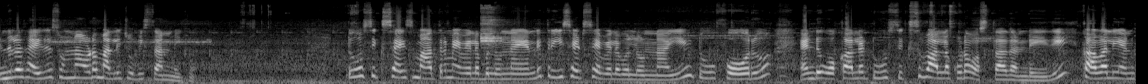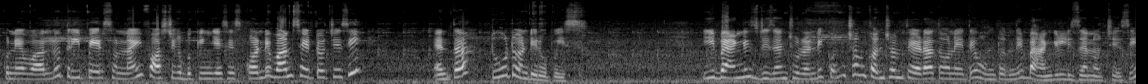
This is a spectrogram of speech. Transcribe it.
ఇందులో సైజెస్ ఉన్నా కూడా మళ్ళీ చూపిస్తాను మీకు. టూ సిక్స్ సైజ్ మాత్రమే అవైలబుల్ ఉన్నాయండి. త్రీ సెట్స్ అవైలబుల్ ఉన్నాయి. టూ ఫోర్ అండ్ ఒకవేళ టూ సిక్స్ వాళ్ళకు కూడా వస్తుందండి ఇది. కావాలి అనుకునే వాళ్ళు త్రీ పేర్స్ ఉన్నాయి. ఫాస్ట్గా బుకింగ్ చేసేసుకోండి. వన్ సెట్ వచ్చేసి ఎంత? Two twenty rupees. ఈ బ్యాంగిల్స్ డిజైన్ చూడండి. కొంచెం కొంచెం తేడాతోనైతే ఉంటుంది బ్యాంగిల్ డిజైన్ వచ్చేసి.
